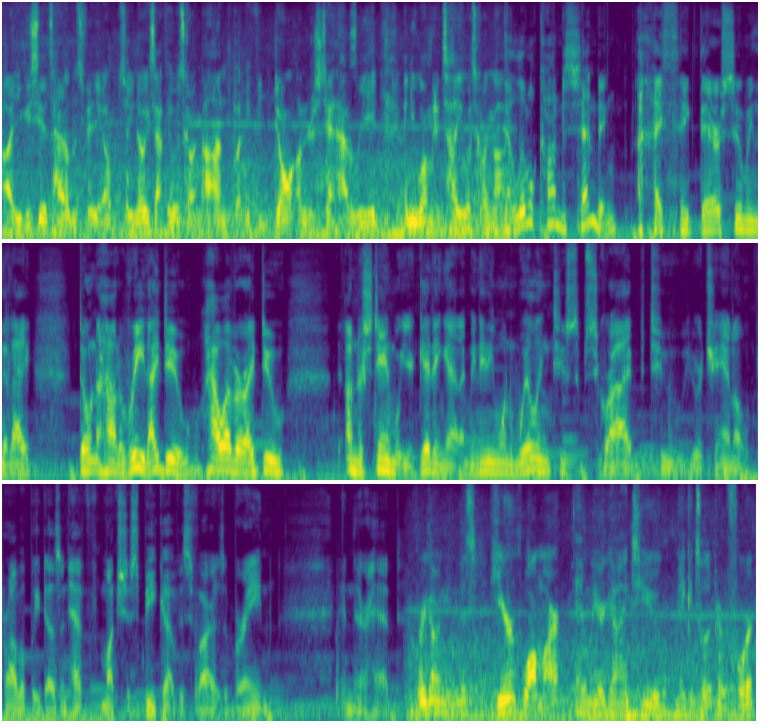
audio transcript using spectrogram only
Uh, you can see the title of this video, so you know exactly what's going on, but if you don't understand how to read and you want me to tell you what's going on, a little condescending. I think they're assuming that I don't know how to read. I do. However, I do understand what you're getting at. I mean, anyone willing to subscribe to your channel probably doesn't have much to speak of as far as a brain in their head. we're going in this here Walmart, and we are going to make a toilet paper fort.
